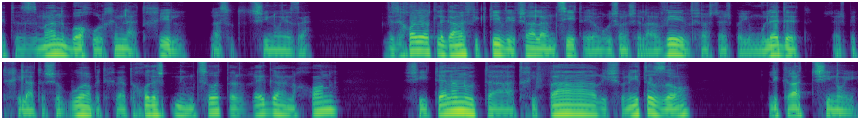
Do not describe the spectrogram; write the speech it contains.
את הזמן בו אנחנו הולכים להתחיל לעשות את השינוי הזה. וזה יכול להיות לגמרי פיקטיבי, אפשר להמציא את היום הראשון של האביב, אפשר להשתמש ביום הולדת, להשתמש בתחילת השבוע, בתחילת החודש, למצוא את הרגע הנכון שייתן לנו את הדחיפה הראשונית הזו לקראת שינוי.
